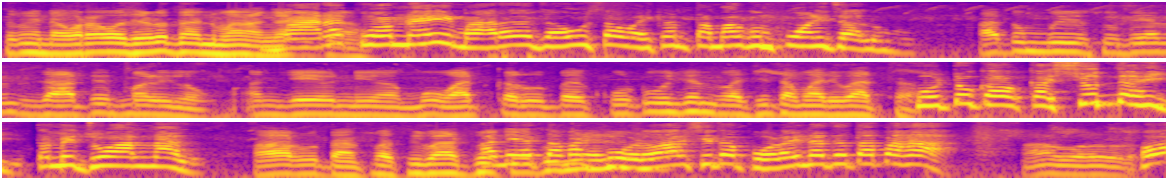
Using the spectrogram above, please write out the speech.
તમે નવરાવો છેડો મારા કોમ નહીં મારે જવું છે વૈકન તમારું કોમ પાણી ચાલુ. હા તો હું સુધી જાતે જ મળી લઉં. અને જે હું વાત કરું ભાઈ ખોટું છે ને પછી તમારી વાત છે. ખોટું કહું કશું જ નહીં. તમે જો હાલ નાલ. સારું તાન પછી વાત અને તમારે ફોડવા આવશે તો ફોડાઈ ના જતા પા હા બરોબર હો.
